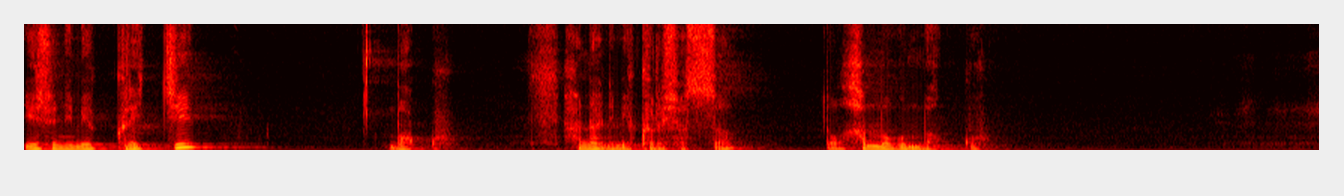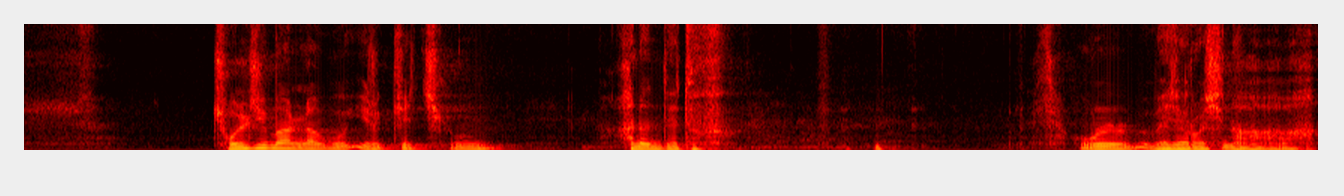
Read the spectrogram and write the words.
예수님이 그랬지? 먹고. 하나님이 그러셨어? 또 한 모금 먹고. 졸지 말라고 이렇게 지금 하는데도 오늘 왜 저러시나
